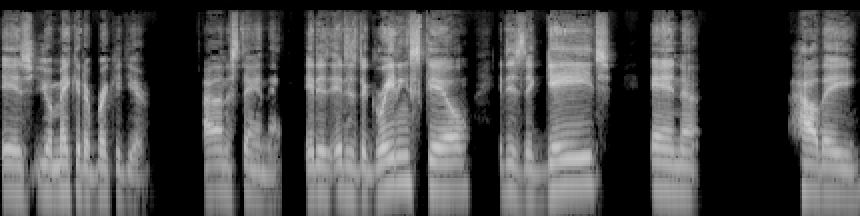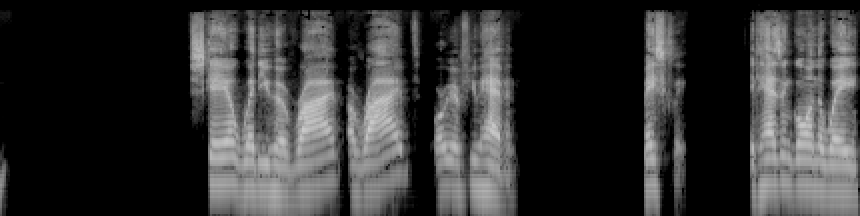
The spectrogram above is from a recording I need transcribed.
is your make it or break it year. I understand that. It is it is the grading scale, it is the gauge in how they scale whether you have arrived arrived or if you haven't. Basically, it hasn't gone the way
